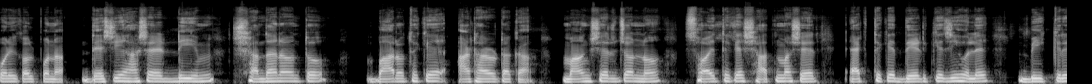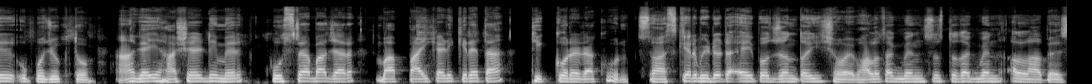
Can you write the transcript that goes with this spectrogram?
পরিকল্পনা, দেশি হাঁসের ডিম সাধারণত বারো থেকে আঠারো টাকা, মাংসের জন্য ছয় থেকে সাত মাসের এক থেকে দেড় কেজি হলে বিক্রির উপযুক্ত। আগেই হাঁসের ডিমের খুচরা বাজার বা পাইকারি ক্রেতা ঠিক করে রাখুন। সো আজকের ভিডিওটা এই পর্যন্তই। সবাই ভালো থাকবেন, সুস্থ থাকবেন। আল্লাহ হাফেজ।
